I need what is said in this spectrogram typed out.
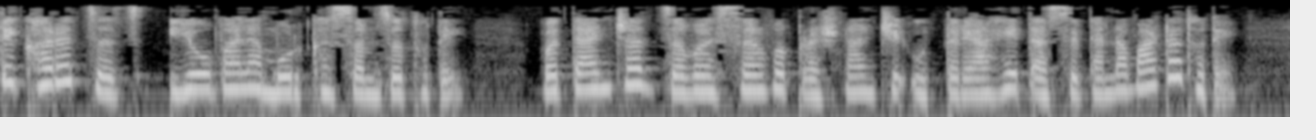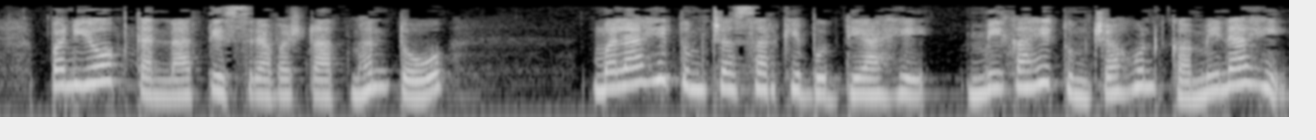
ते खरंच योबाला मूर्ख समजत होते. व त्यांच्याच जवळ सर्व प्रश्नांची उत्तरे आहेत असे त्यांना वाटत होते. पण योब त्यांना तिसऱ्या वचनात म्हणतो मलाही तुमच्यासारखी बुद्धी आहे. मी काही तुमच्याहून कमी नाही.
